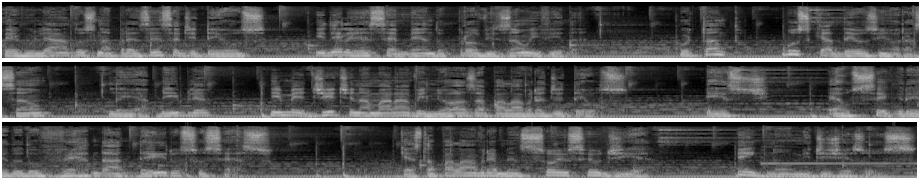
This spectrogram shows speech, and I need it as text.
mergulhados na presença de Deus e dele recebendo provisão e vida. Portanto, busque a Deus em oração, leia a Bíblia e medite na maravilhosa palavra de Deus. Este é o segredo do verdadeiro sucesso. Que esta palavra abençoe o seu dia, em nome de Jesus.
